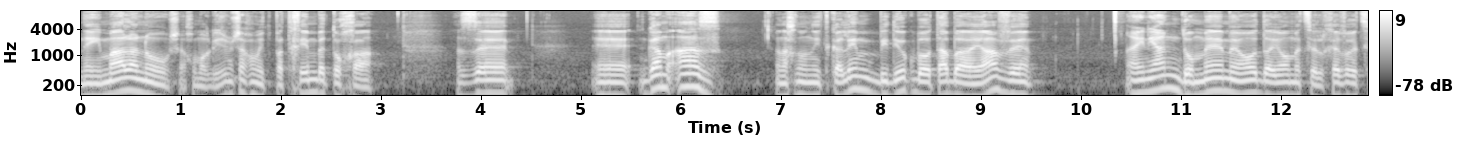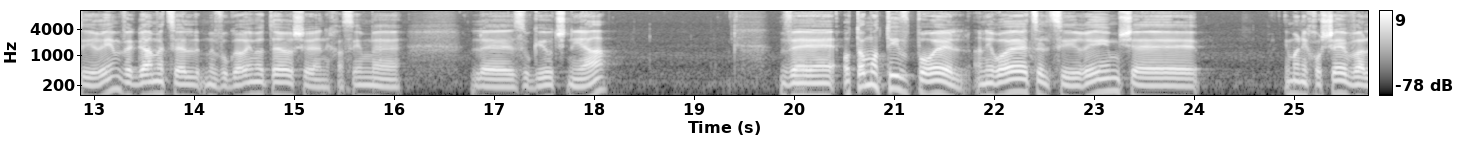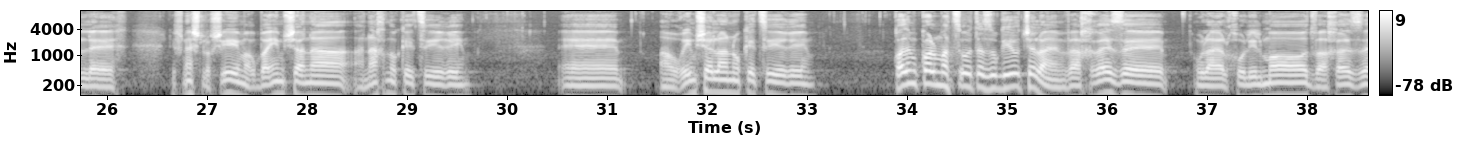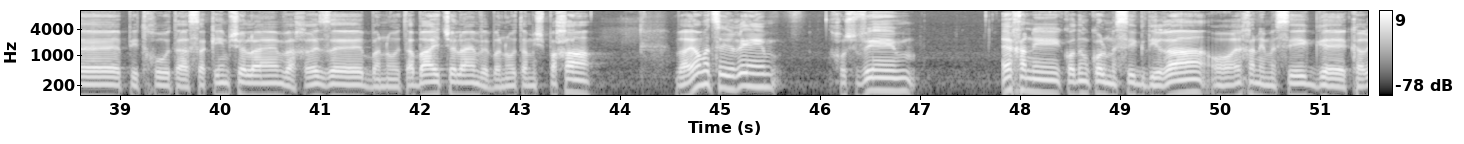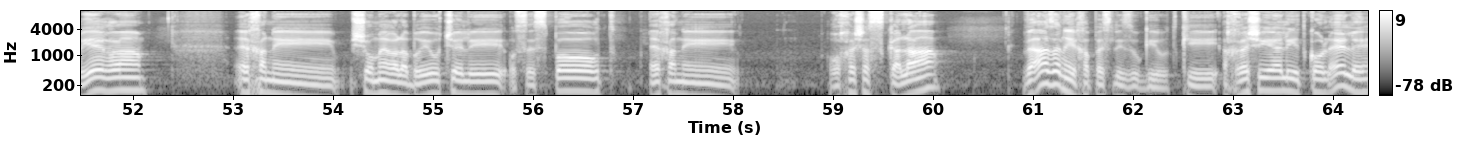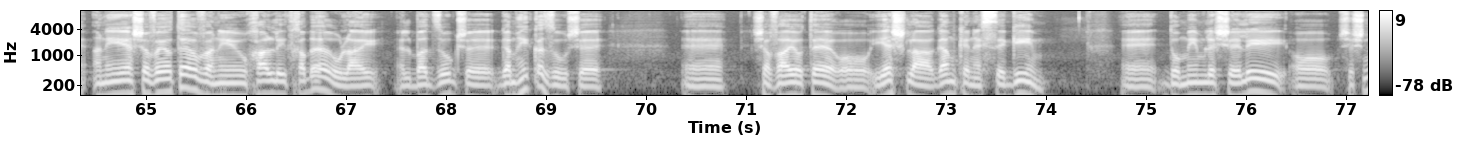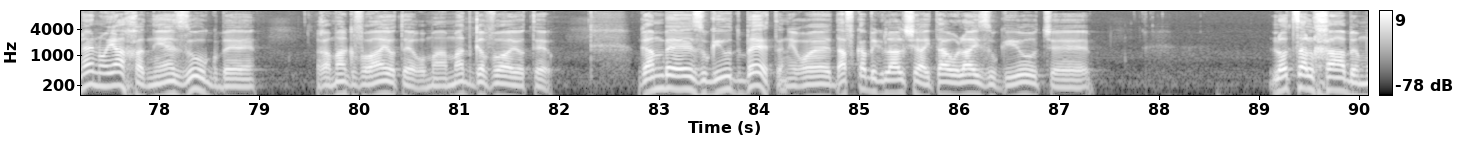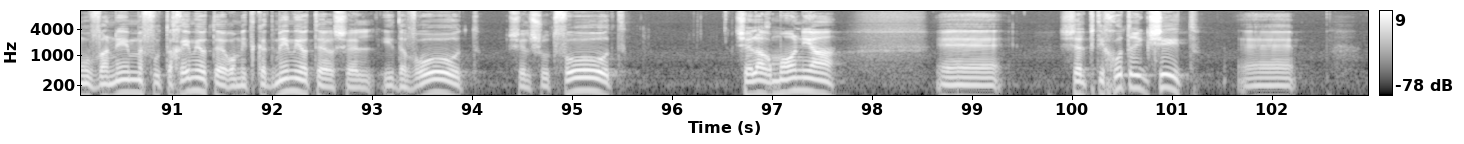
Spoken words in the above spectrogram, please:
נעימה לנו, שאנחנו מרגישים שאנחנו מתפתחים בתוכה. אז גם אז אנחנו נתקלים בדיוק באותה בעיה, והעניין דומה מאוד היום אצל חבר'ה צעירים וגם אצל מבוגרים יותר שנכנסים לזוגיות שנייה. ואותו מוטיב פועל, אני רואה אצל צעירים שאם אני חושב על לפני 30, 40 שנה, אנחנו כצעירים, ההורים שלנו כצעירים, קודם כל מצאו את הזוגיות שלהם, ואחרי זה אולי הלכו ללמוד, ואחרי זה פיתחו את העסקים שלהם, ואחרי זה בנו את הבית שלהם ובנו את המשפחה. והיום הצעירים חושבים איך אני קודם כל משיג דירה, או איך אני משיג קריירה, איך אני שומר על הבריאות שלי, עושה ספורט, איך אני רוכש השכלה, ואז אני אחפש לי זוגיות. כי אחרי שיהיה לי את כל אלה, אני אהיה שווה יותר ואני אוכל להתחבר אולי אל בת זוג שגם היא כזו ששווה יותר, או יש לה גם כן הישגים. דומים לשלי, או ששנינו יחד נהיה זוג ברמה גבוהה יותר, או מעמד גבוה יותר. גם בזוגיות ב', אני רואה, דווקא בגלל שהייתה אולי זוגיות שלא צלחה במובנים מפותחים יותר או מתקדמים יותר של הידברות, של שותפות, של הרמוניה, של פתיחות רגשית.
